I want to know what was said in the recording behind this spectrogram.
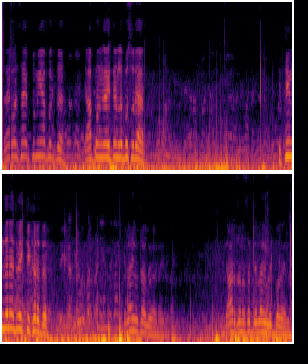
ड्रायव्हर साहेब तुम्ही या फक्त. अपंग आहे त्यांना बसू द्या हे तीन जण आहेत व्यक्ती खरं तर. लाईव्ह चालू आहे आठ जण सध्या लाईव्ह आहेत बघायला.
